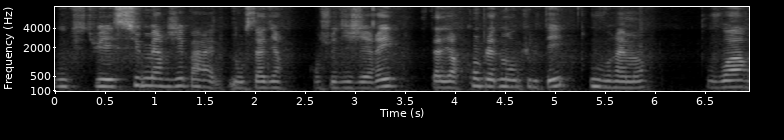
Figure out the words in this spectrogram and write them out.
ou que tu es submergé par elles. Donc c'est-à-dire quand je dis gérer, c'est-à-dire complètement occulté ou vraiment pouvoir,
